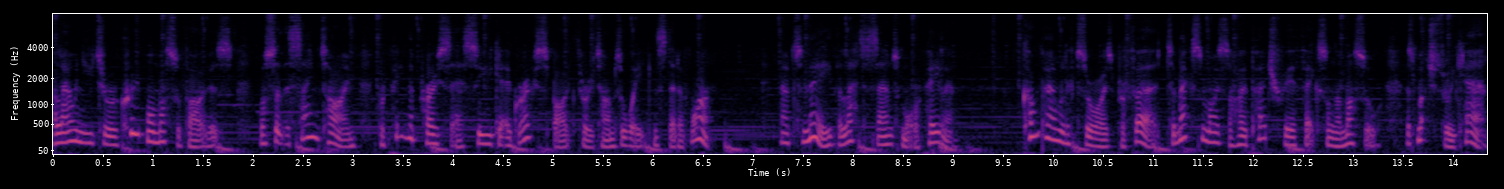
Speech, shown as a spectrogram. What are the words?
allowing you to recruit more muscle fibers whilst at the same time repeating the process so you get a growth spike three times a week instead of one. Now to me, the latter sounds more appealing. Compound lifts are always preferred to maximise the hypertrophy effects on the muscle as much as we can.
